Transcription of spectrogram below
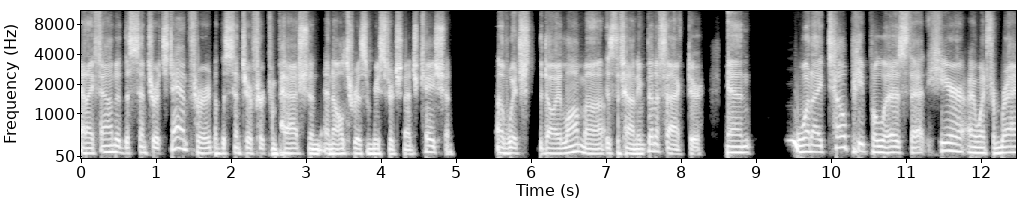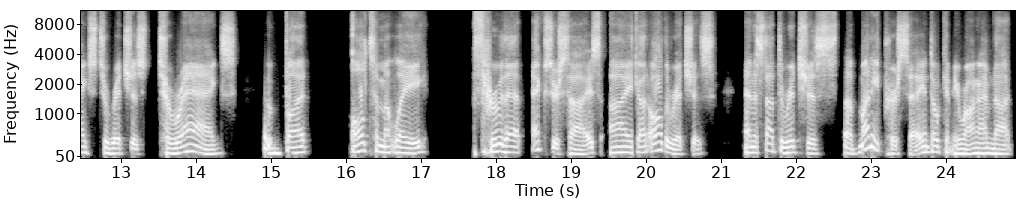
And I founded the center at Stanford, the Center for Compassion and Altruism Research and Education, of which the Dalai Lama is the founding benefactor. And what I tell people is that here I went from rags to riches to rags, but ultimately through that exercise, I got all the riches. And it's not the riches of money per se. And don't get me wrong, I'm not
